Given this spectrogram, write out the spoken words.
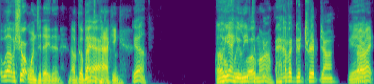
we'll have a short one today. Then I'll go back Yeah. to packing. Yeah. Oh yeah, you leave we'll- tomorrow. Have a good trip, John. Yeah. All right.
